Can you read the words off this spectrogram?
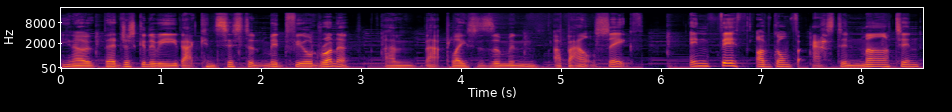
you know, they're just going to be that consistent midfield runner. and that places them in about sixth. In fifth, I've gone for Aston Martin.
